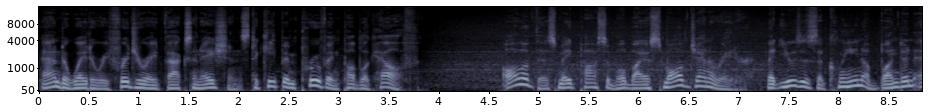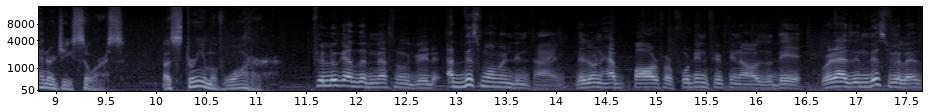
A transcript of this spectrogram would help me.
and a way to refrigerate vaccinations to keep improving public health. All of this made possible by a small generator that uses a clean, abundant energy source, a stream of water. If you look at the national grid, at this moment in time, they don't have power for 14, 15 hours a day. Whereas in this village,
